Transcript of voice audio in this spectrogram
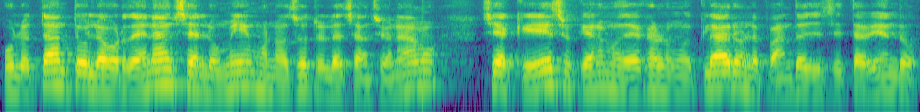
por lo tanto la ordenanza es lo mismo, nosotros la sancionamos, o sea que eso queremos dejarlo muy claro, en la pantalla se está viendo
